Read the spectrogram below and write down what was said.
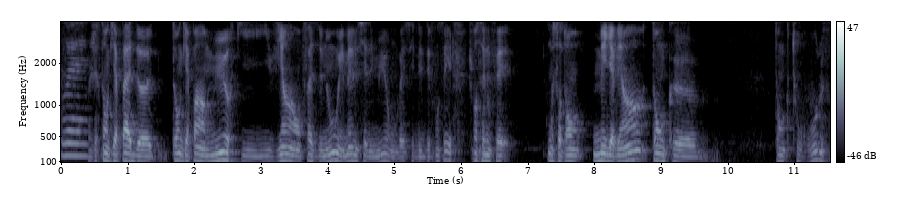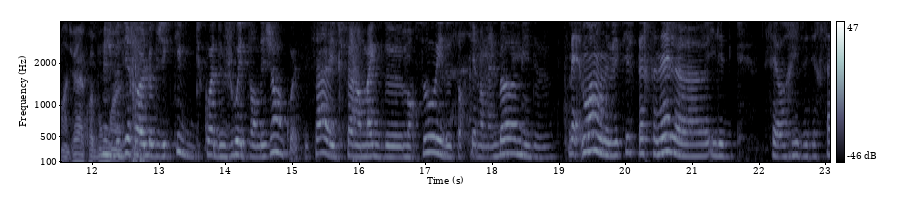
Ouais. Je veux dire, tant qu'il n'y a pas de, tant qu'il y a pas un mur qui vient en face de nous, et même s'il y a des murs, on va essayer de les défoncer. Je pense que ça nous fait, on s'entend méga bien, tant que, tant que tout roule. Enfin, tu vois à quoi bon. Mais je veux euh, dire, euh, l'objectif, de quoi De jouer devant des gens, quoi, c'est ça Et de faire un max de morceaux et de sortir un album et de. Mais moi, mon objectif personnel, euh, il est. C'est horrible de dire ça.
